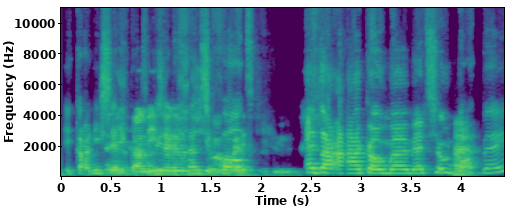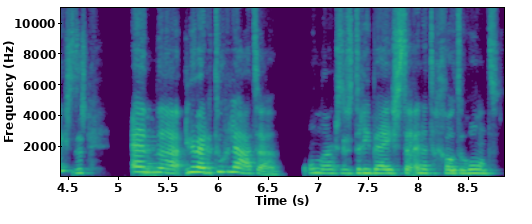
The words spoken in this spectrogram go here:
ik kan niet zeggen dat hij binnen de dat Simon valt. En daar aankomen met zo'n bakbeest. Dus, en uh, jullie werden toegelaten. Ondanks dus drie beesten en een te grote hond.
